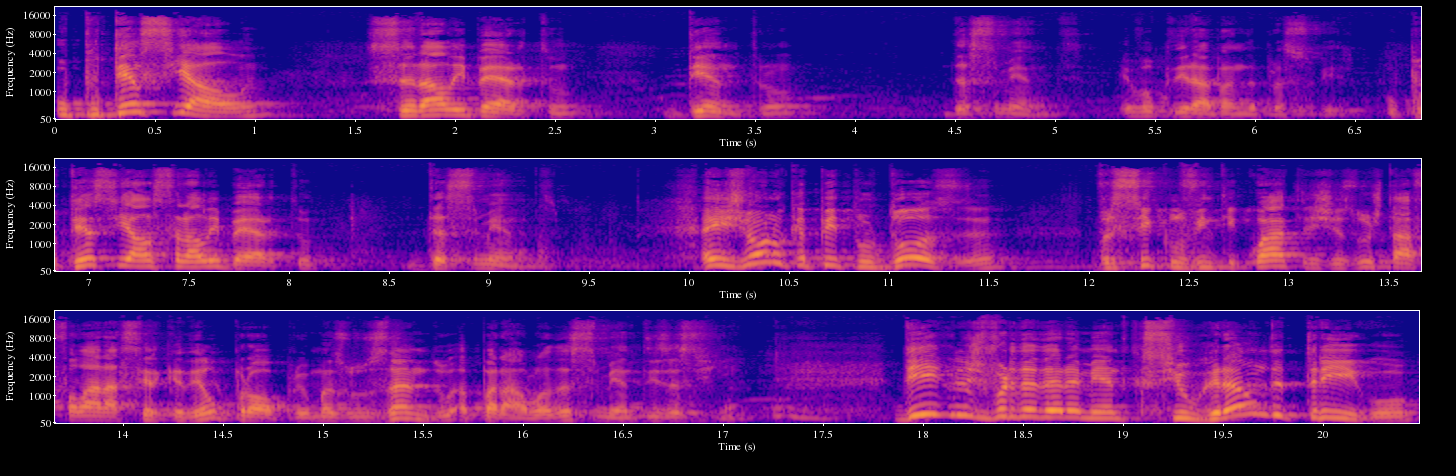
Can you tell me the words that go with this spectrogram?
o potencial será liberto dentro da semente. Eu vou pedir à banda para subir. O potencial será liberto da semente. Em João, no capítulo 12, versículo 24, Jesus está a falar acerca dele próprio, mas usando a parábola da semente, diz assim: Digo-lhes verdadeiramente que se o grão de trigo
